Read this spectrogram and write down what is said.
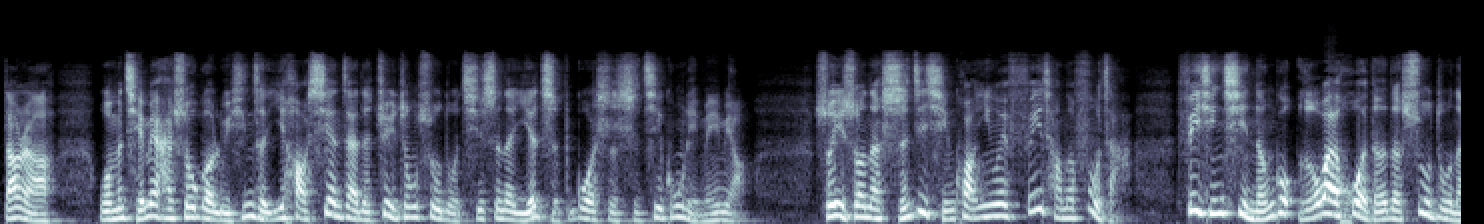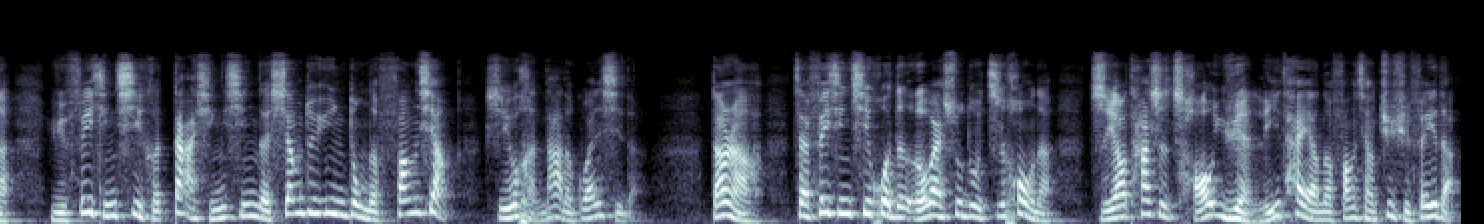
当然啊，我们前面还说过，旅行者一号现在的最终速度其实呢也只不过是十七公里每秒，所以说呢，实际情况因为非常的复杂。飞行器能够额外获得的速度呢，与飞行器和大行星的相对运动的方向是有很大的关系的。当然啊，在飞行器获得额外速度之后呢，只要它是朝远离太阳的方向继续飞的，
